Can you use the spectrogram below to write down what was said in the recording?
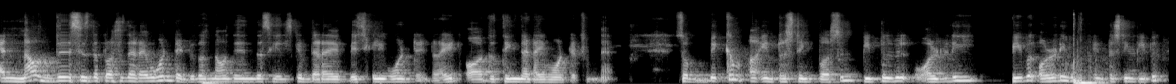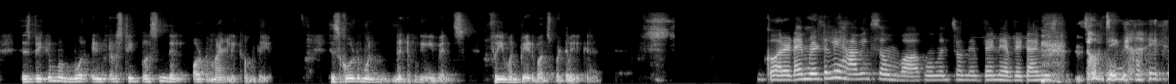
And now this is the process that i wanted because now they're in the sales script that i basically wanted right? Or the thing that i wanted from them so become an interesting person. People will already people already want interesting people. Just become a more interesting person they'll automatically come to you. Just go to more networking events. Free one paid ones whatever you can. Got it. I'm literally having some wow moments on the brain every time you say something nice.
